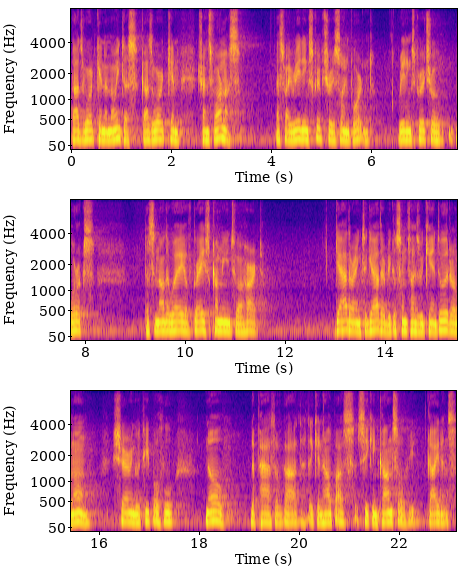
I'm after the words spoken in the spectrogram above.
God's word can anoint us. God's word can transform us. That's why reading scripture is so important. Reading spiritual works. That's another way of grace coming into our heart. Gathering together because sometimes we can't do it alone. Sharing with people who know the path of God. They can help us seeking counsel, guidance.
